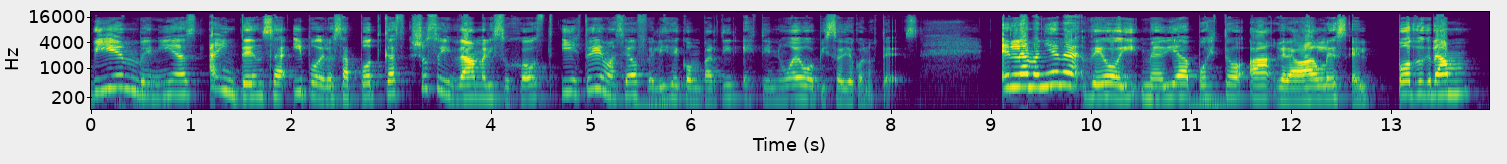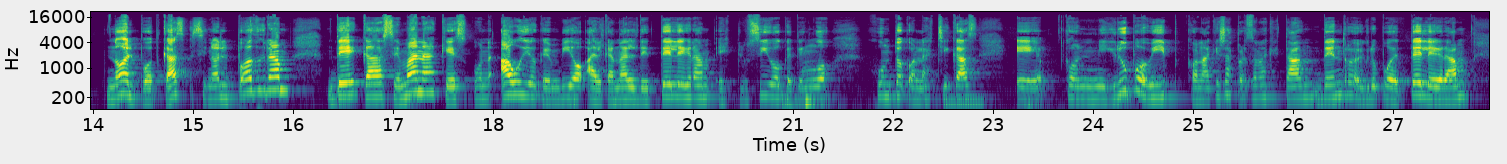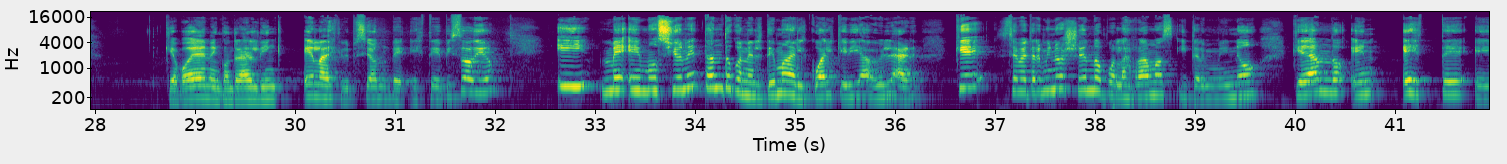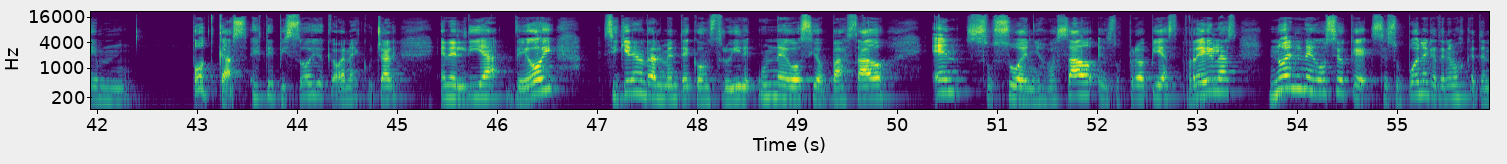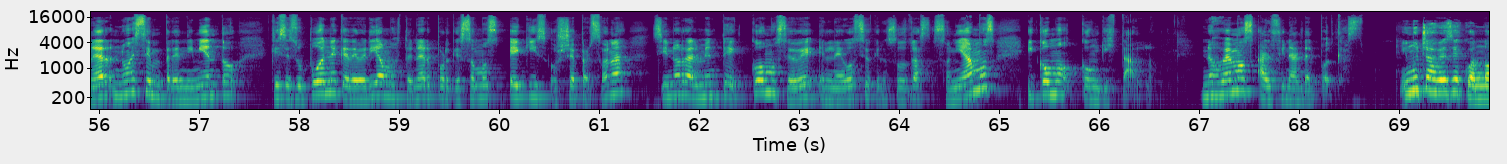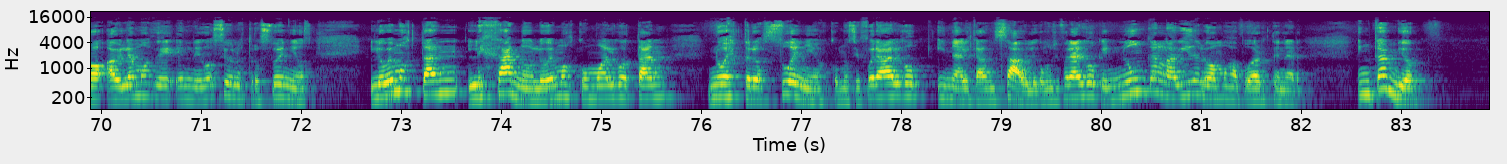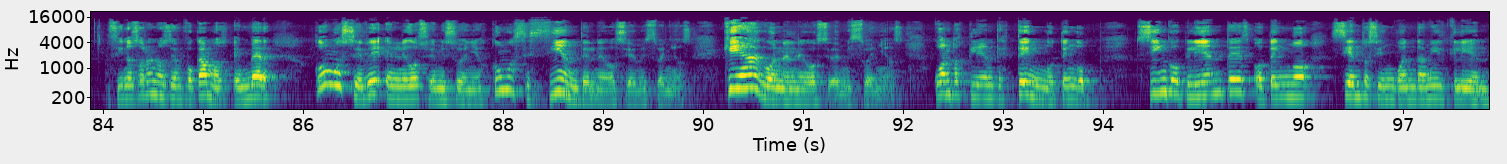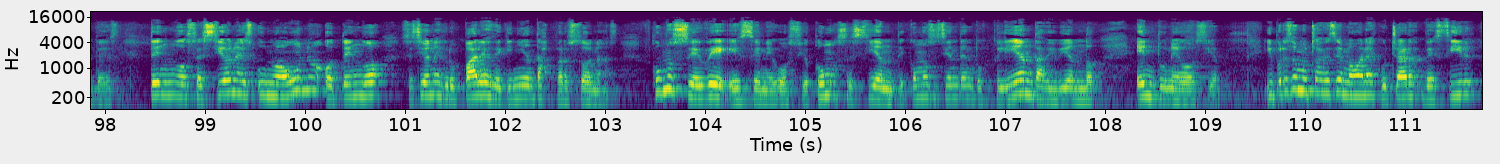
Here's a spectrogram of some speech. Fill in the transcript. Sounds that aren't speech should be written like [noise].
Bienvenidas a Intensa y Poderosa Podcast. Yo soy Damari, su host, y estoy demasiado feliz de compartir este nuevo episodio con ustedes. En la mañana de hoy me había puesto a grabarles el podgram, no el podcast, sino el podgram de cada semana, que es un audio que envío al canal de Telegram exclusivo que tengo junto con las chicas, eh, con mi grupo VIP, con aquellas personas que están dentro del grupo de Telegram que pueden encontrar el link en la descripción de este episodio. Y me emocioné tanto con el tema del cual quería hablar que se me terminó yendo por las ramas y terminó quedando en este em, podcast, este episodio que van a escuchar en el día de hoy. Si quieren realmente construir un negocio basado en sus sueños, basado en sus propias reglas, no el negocio que se supone que tenemos que tener, no ese emprendimiento que se supone que deberíamos tener porque somos X o Y persona, sino realmente cómo se ve el negocio que nosotras soñamos y cómo conquistarlo. Nos vemos al final del podcast. Y muchas veces cuando hablamos del negocio de nuestros sueños, lo vemos tan lejano, lo vemos como algo tan nuestros sueños, como si fuera algo inalcanzable, como si fuera algo que nunca en la vida lo vamos a poder tener. En cambio, si nosotros nos enfocamos en ver ¿Cómo se ve el negocio de mis sueños? ¿Cómo se siente el negocio de mis sueños? ¿Qué hago en el negocio de mis sueños? ¿Cuántos clientes tengo? ¿Tengo 5 clientes o tengo 150 mil clientes? ¿Tengo sesiones uno a uno o tengo sesiones grupales de 500 personas? ¿Cómo se ve ese negocio? ¿Cómo se siente? ¿Cómo se sienten tus clientes viviendo en tu negocio? Y por eso muchas veces me van a escuchar decir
